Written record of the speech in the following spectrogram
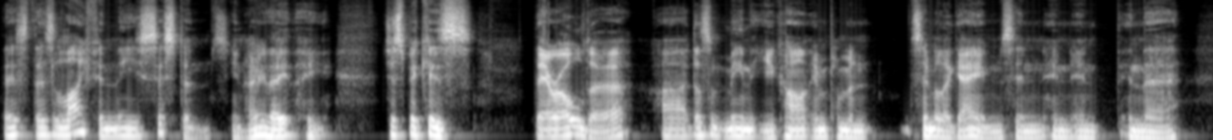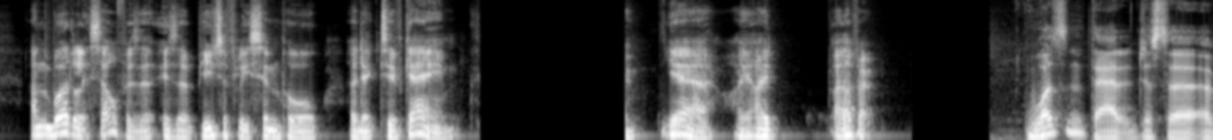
there's there's life in these systems. You know, they, they just because they're older uh, doesn't mean that you can't implement similar games in in in, in there. And the Wordle itself is a is a beautifully simple, addictive game. Yeah, I I, I love it. Wasn't that just a, a,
